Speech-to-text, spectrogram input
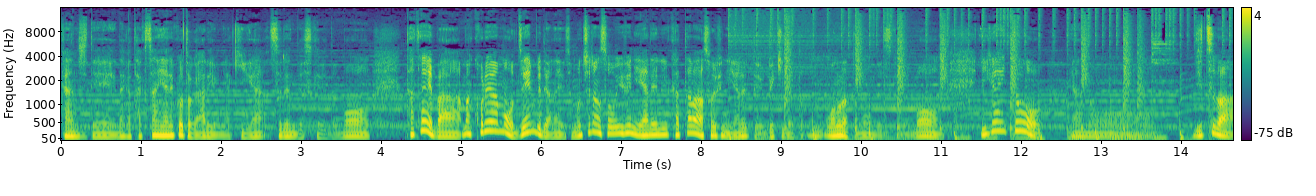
感じで、なんかたくさんやることがあるような気がするんですけれども、例えば、まあ、これはもう全部ではないです。もちろんそういうふうにやれる方はそういうふうにやるというべきだと、ものだと思うんですけども、意外と、あのー実は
